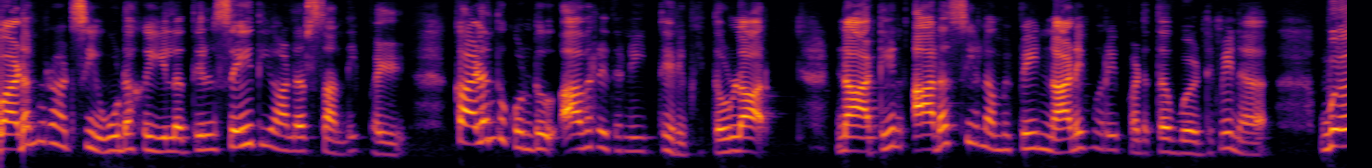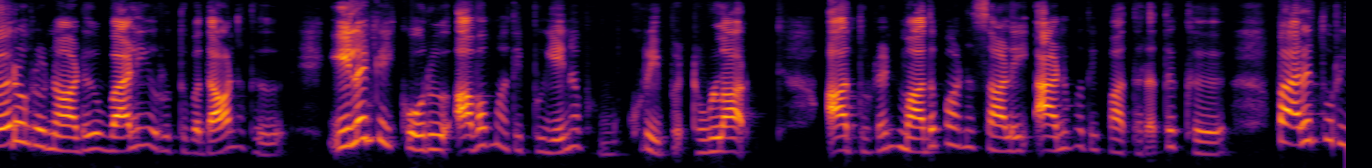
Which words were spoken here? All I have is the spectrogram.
வடமராட்சி ஊடக இல்லத்தில் செய்தியாளர் சந்திப்பில் கலந்து கொண்டு அவர் இதனை தெரிவித்துள்ளார். நாட்டின் அரசியலமைப்பை நடைமுறைப்படுத்த வேண்டும் என வேறொரு நாடு வலியுறுத்துவதானது? இலங்கைக்கு ஒரு அவமதிப்பு எனவும் குறிப்பிட்டுள்ளார். அத்துடன் மதுபான சாலை அனுமதி பாத்திரத்துக்கு பரிந்துரை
